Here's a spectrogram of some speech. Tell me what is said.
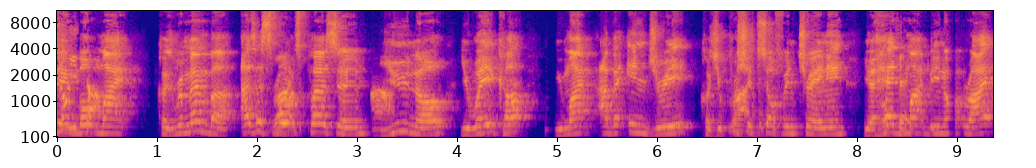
know you Bolt can't. might. Because remember, as a sports person, Ah. you know you wake up. You might have an injury because you push Right. yourself in training. Your head Okay. might be not right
